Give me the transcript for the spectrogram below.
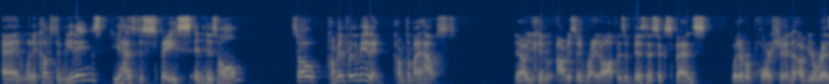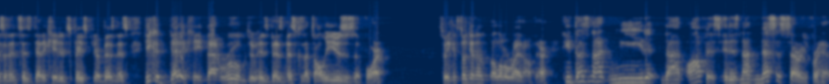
And when it comes to meetings, he has the space in his home. So come in for the meeting, come to my house. You know, you can obviously write off as a business expense whatever portion of your residence is dedicated space to your business, he could dedicate that room to his business because that's all he uses it for. So he can still get a, a little write off there. He does not need that office. It is not necessary for him.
